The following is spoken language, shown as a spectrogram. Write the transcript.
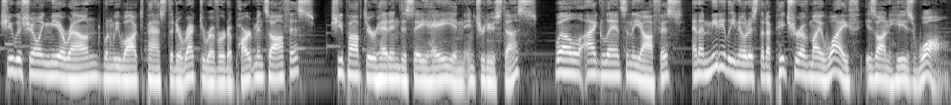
She was showing me around when we walked past the director of her department's office. She popped her head in to say hey and introduced us. Well, I glance in the office and immediately notice that a picture of my wife is on his wall.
